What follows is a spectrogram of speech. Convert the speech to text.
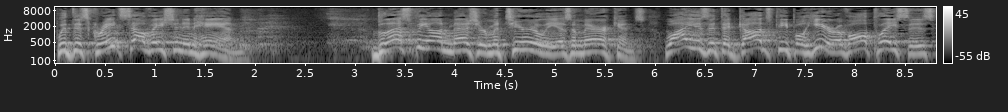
With this great salvation in hand, blessed beyond measure materially as Americans, why is it that God's people here, of all places,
